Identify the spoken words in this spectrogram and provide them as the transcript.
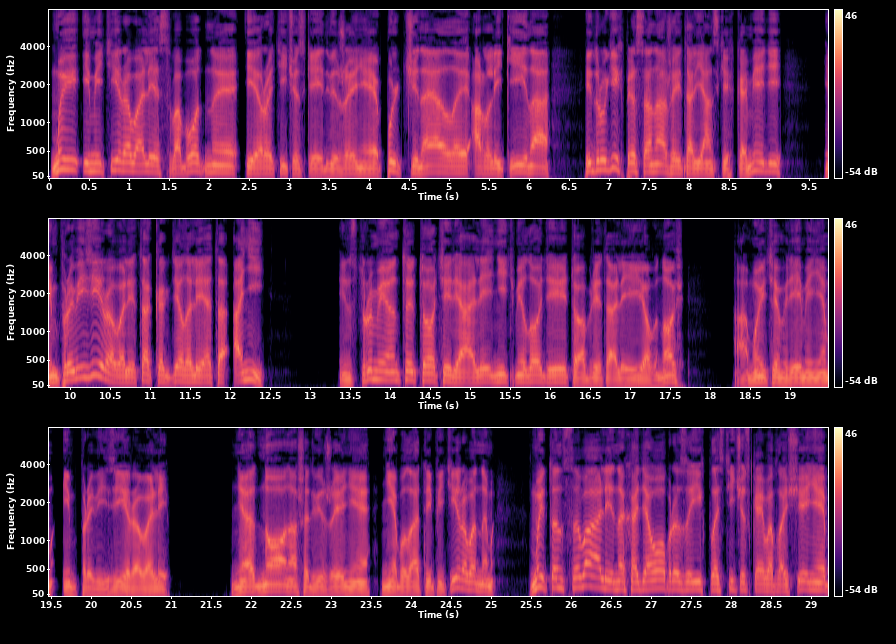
Мы имитировали свободные и эротические движения Пульчинеллы, Орликина и других персонажей итальянских комедий, импровизировали так, как делали это они — Инструменты то теряли нить мелодии, то обретали ее вновь, а мы тем временем импровизировали. Ни одно наше движение не было отрепетированным, мы танцевали, находя образы их пластическое воплощение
